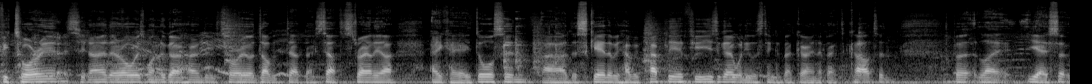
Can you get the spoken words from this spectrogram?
Victorians. You know, they're always wanting to go home to Victoria or double back South Australia, aka Dawson. Uh, the scare that we had with Papley a few years ago when he was thinking about going back to Carlton. But like, yeah, so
